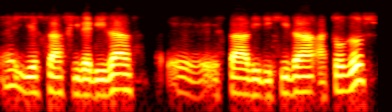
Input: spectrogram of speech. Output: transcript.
¿eh? Y esa fidelidad eh, está dirigida a todos,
